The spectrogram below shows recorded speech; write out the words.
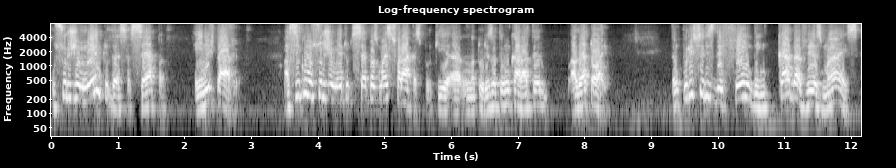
O surgimento dessa cepa é inevitável. Assim como o surgimento de cepas mais fracas, porque a natureza tem um caráter aleatório. Então, por isso eles defendem cada vez mais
